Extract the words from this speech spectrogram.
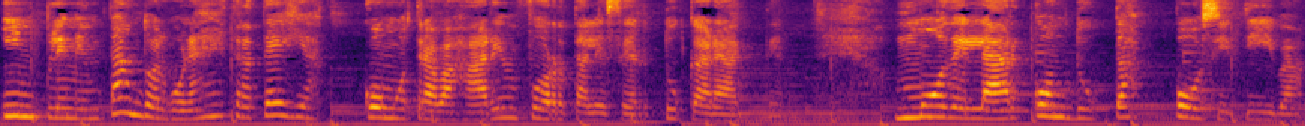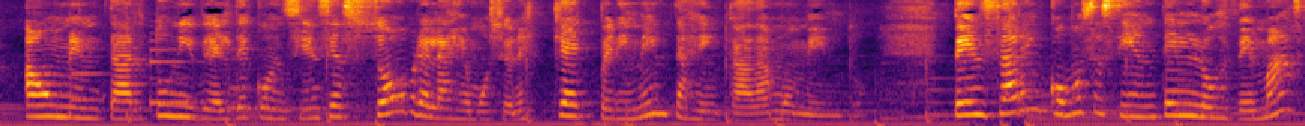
implementando algunas estrategias como trabajar en fortalecer tu carácter, modelar conductas positiva, aumentar tu nivel de conciencia sobre las emociones que experimentas en cada momento. Pensar en cómo se sienten los demás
